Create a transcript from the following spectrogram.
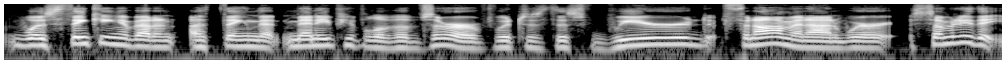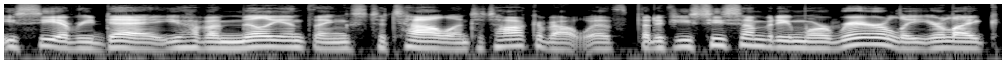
was thinking about an, a thing that many people have observed, which is this weird phenomenon where somebody that you see every day, you have a million things to tell and to talk about with. But if you see somebody more rarely, you're like,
